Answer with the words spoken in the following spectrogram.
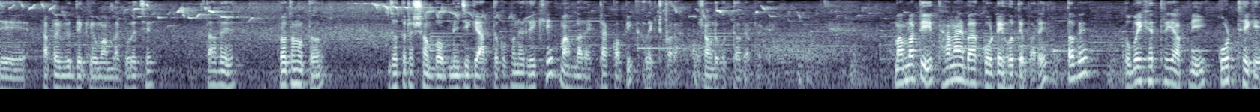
যে আপনার বিরুদ্ধে কেউ মামলা করেছে, তাহলে প্রথমত যতটা সম্ভব নিজেকে আত্মগোপনে রেখে মামলার একটা কপি কালেক্ট করা, সংগ্রহ করতে হবে আপনাকে। মামলাটি থানায় বা কোর্টে হতে পারে, তবে উভয় ক্ষেত্রেই আপনি কোর্ট থেকে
